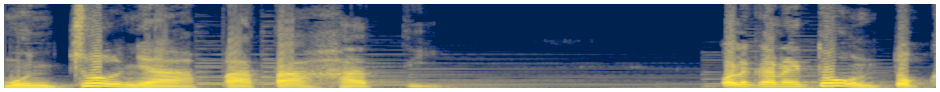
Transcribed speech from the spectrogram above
munculnya patah hati. Oleh karena itu, untuk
